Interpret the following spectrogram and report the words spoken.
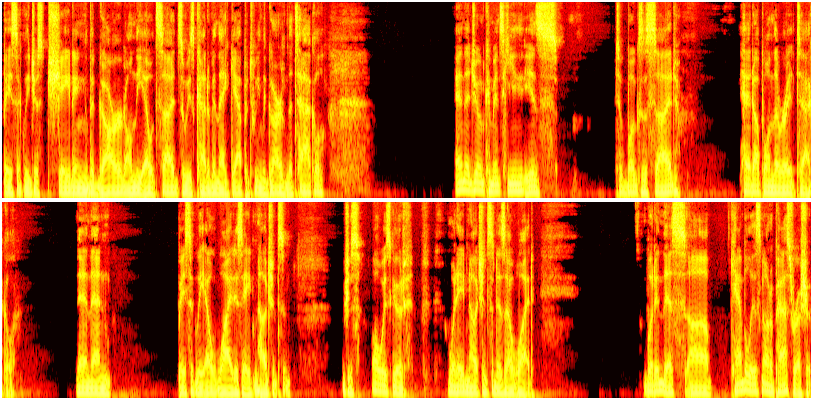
basically just shading the guard on the outside, so he's kind of in that gap between the guard and the tackle. And then John Cominsky is to Buggs' side, head up on the right tackle. And then basically out wide is Aidan Hutchinson, which is always good when Aidan Hutchinson is out wide. But in this, uh, Campbell is not a pass rusher.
